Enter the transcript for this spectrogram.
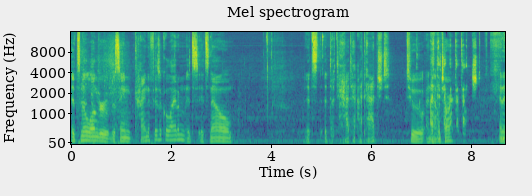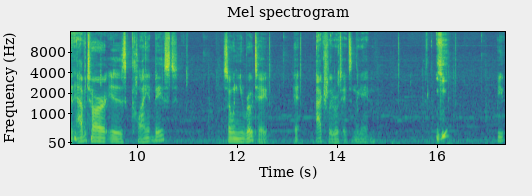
it's no longer the same kind of physical item. It's it's now it's atta- attached to an avatar, and an avatar is client based. So when you rotate, it actually rotates in the game. Yeet. Beep,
